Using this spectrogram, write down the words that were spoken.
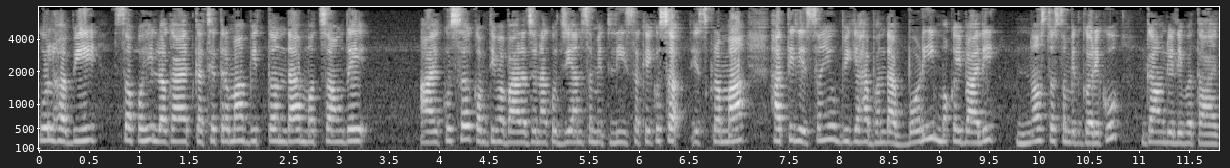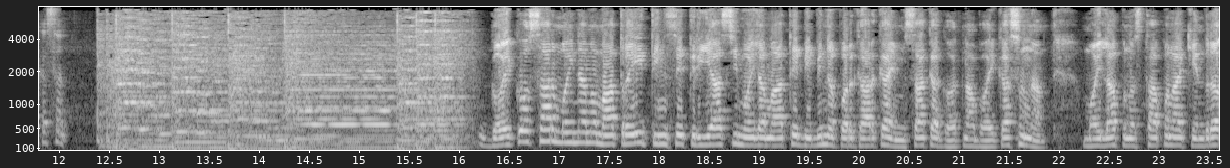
कोलहबी सपही लगायतका क्षेत्रमा वित्तन्दा मचाउँदै आएको छ। कम्तीमा बाह्रजनाको ज्यान समेत लिइसकेको छ। यस क्रममा हात्तीले सयौं बिघा भन्दा बढ़ी मकै बाली नष्ट समेत गरेको गाउँले बताएका छन्। गएको असार महिनामा मात्रै तीन सय त्रियासी महिलामाथि विभिन्न प्रकारका हिंसाका घटना भएका छन्। महिला पुनस्थापना केन्द्र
